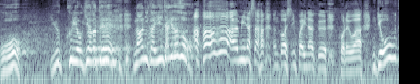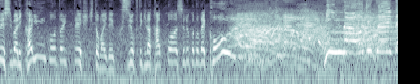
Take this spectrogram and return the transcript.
おお。ゆっくり起き上がって何か言いたげだぞ。ああ皆さんご心配なくこれは両腕縛り開運法といって人前で屈辱的な格好をすることで幸運みんな落ち着いて。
